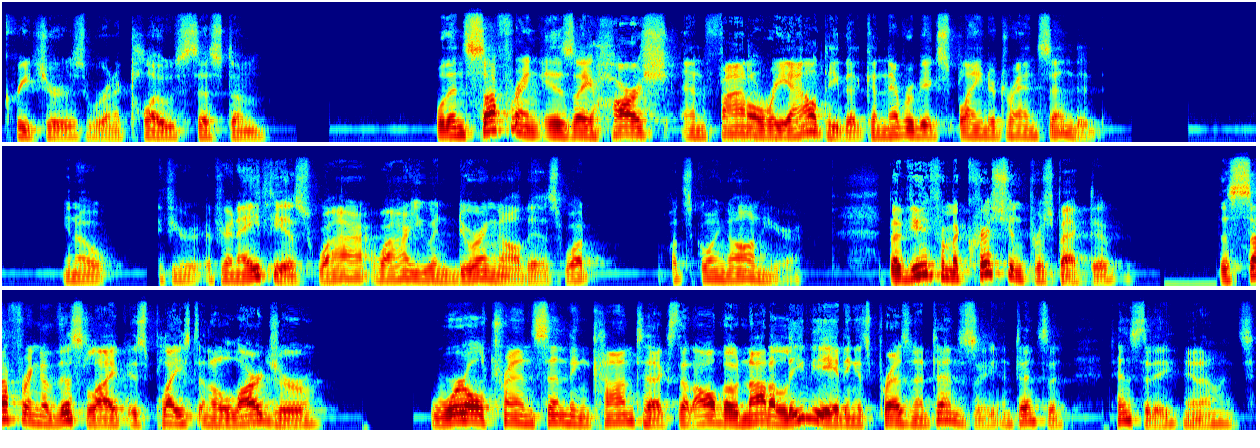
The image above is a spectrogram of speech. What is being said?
creatures, we're in a closed system. Well, then suffering is a harsh and final reality that can never be explained or transcended. You know, if you're if you're an atheist, why why are you enduring all this? What what's going on here? But viewed from a Christian perspective, the suffering of this life is placed in a larger world transcending context that although not alleviating its present intensity, intensity, intensity, you know, it's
